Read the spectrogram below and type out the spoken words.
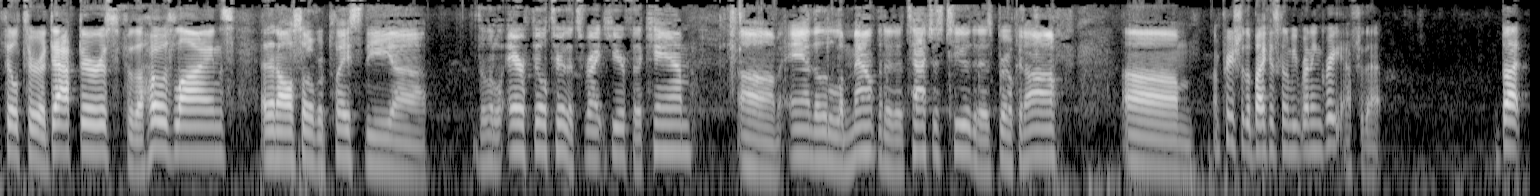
filter adapters for the hose lines, and then also replace the, uh, the little air filter that's right here for the cam, um, and the little amount that it attaches to that is broken off. Um, I'm pretty sure the bike is going to be running great after that. But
